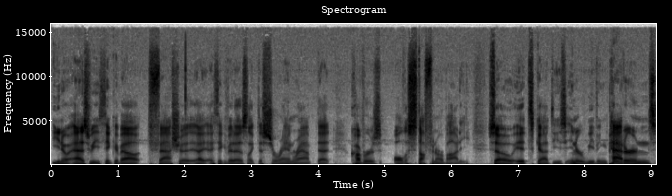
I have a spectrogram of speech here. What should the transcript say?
you know, as we think about fascia, I, I think of it as like the saran wrap that covers all the stuff in our body. So it's got these interweaving patterns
